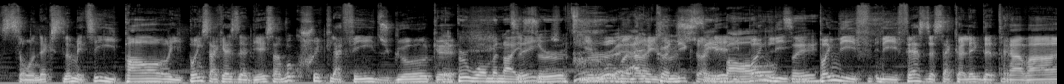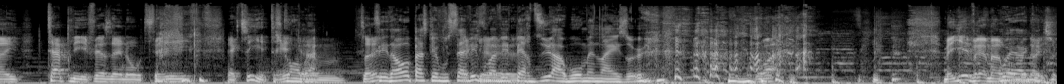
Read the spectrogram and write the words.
son ex là, mais tu sais, il part, il pogne sa caisse de bière, il s'en va coucher avec la fille du gars. Que, Un peu womanizer, il est womanizer solide. c'est Il pogne, les, il pogne les, les fesses de sa collègue de travail, tape les fesses d'une autre fille. fait que, tu sais, il est très comme. C'est drôle parce que vous savez que vous m'avez perdu à Womanizer. Ouais. mais il est vraiment Ouais, womanizer.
